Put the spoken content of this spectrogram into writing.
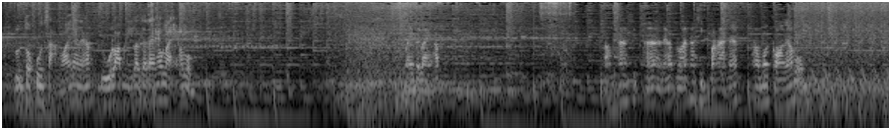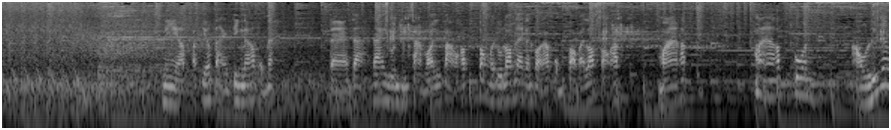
ๆลุ้นตัวคูณ300กันนะครับ ดูรอบนี้เราจะได้เท่าไหร่ครับผมไม่เป็นไรครับสามห้าสิบห้านะครับร้อยห้าสิบบาทนะครับ เอามาก่อนครับผม นี่ครับแป๊บเดียวแต่จริงนะครับผมนะ แต่จะได้ลุ้นถึงสามร้อยหรือเปล่าครับ ต้องมาดูรอบแรกกันก่อนครับ ผมต่อไปรอบสองครับ มาครับ มาครับกวนเอาเรื่อง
